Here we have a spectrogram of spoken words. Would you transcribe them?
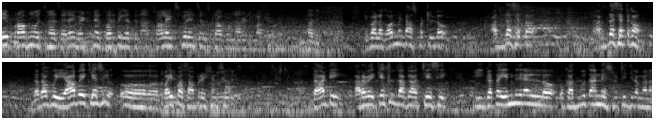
ఏ ప్రాబ్లం వచ్చినా సరే వెంటనే త్వరితగతిన చాలా ఎక్స్పీరియన్స్డ్ స్టాఫ్ ఉన్నారండి మాకు. అది. ఇవాళ గవర్నమెంట్ హాస్పిటల్లో అర్ధ శత అర్ధ శతకం దాదాపు యాభై కేసులు బైపాస్ ఆపరేషన్స్ దాటి అరవై కేసులు దాకా చేసి ఈ గత ఎనిమిది నెలల్లో ఒక అద్భుతాన్ని సృష్టించిన మన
